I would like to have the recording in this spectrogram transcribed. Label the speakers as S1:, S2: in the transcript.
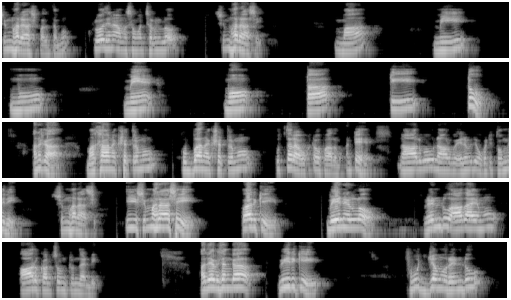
S1: సింహరాశి ఫలితము. క్రోధినామ సంవత్సరంలో సింహరాశి. మా మీ ము మే మో ట టీ టూ. అనగా మఖా నక్షత్రము కుబ్బ నక్షత్రము ఉత్తర ఒకటో పాదం. అంటే నాలుగు నాలుగు ఎనిమిది ఒకటి తొమ్మిది సింహరాశి. ఈ సింహరాశి వారికి మే నెలలో రెండు ఆదాయము ఆరు ఖర్చు ఉంటుందండి. అదేవిధంగా వీరికి పూజ్యము రెండు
